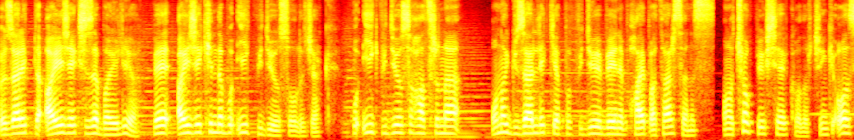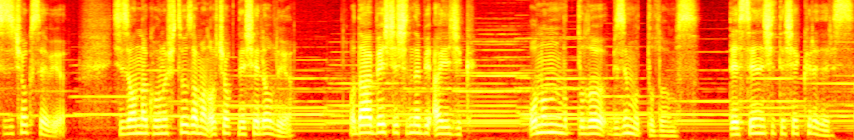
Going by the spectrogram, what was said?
Özellikle Ayıcek size bayılıyor ve Ayıcek'in de bu ilk videosu olacak. Bu ilk videosu hatırına ona güzellik yapıp videoyu beğenip hype atarsanız ona çok büyük şevk olur. Çünkü o sizi çok seviyor. Siz onunla konuştuğu zaman o çok neşeli oluyor. O daha 5 yaşında bir ayıcık. Onun mutluluğu bizim mutluluğumuz. Desteğiniz için teşekkür ederiz.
